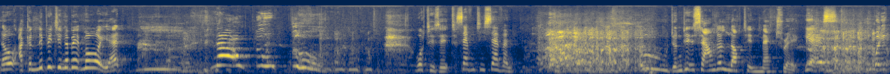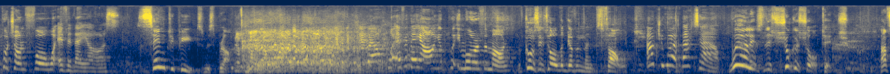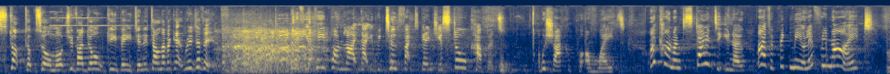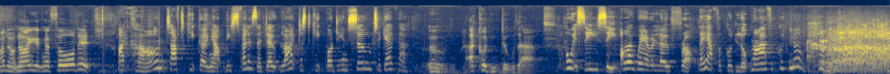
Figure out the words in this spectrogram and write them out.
No, I can nip it in a bit more yet. no! Ooh, ooh. What is it? 77. Ooh, doesn't it sound a lot in metric? Yes. well, you put on four whatever they are. Centipedes, Miss Brown. Well, whatever they are, you're putting more of them on. Of course, it's all the government's fault. How'd you work that out? Well, it's this sugar shortage. I've stocked up so much, if I don't keep eating it, I'll never get rid of it. but if you keep on like that, you'll be too fat to get into your store cupboard. I wish I could put on weight. I can't understand it, you know. I have a big meal every night. I don't know how you can afford it. I can't. I have to keep going out with these fellas I don't like just to keep body and soul together. Oh, I couldn't do that. Oh, it's easy. I wear a low frock. They have a good look and I have a good look.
